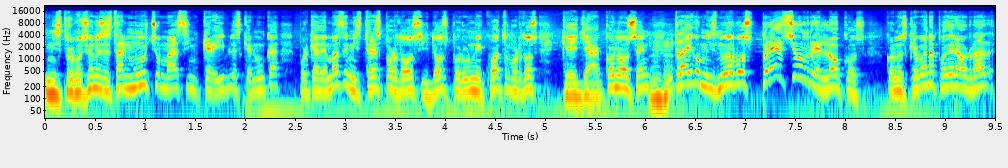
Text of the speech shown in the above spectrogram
Mis promociones están mucho más increíbles que nunca, porque además de mis 3x2 y 2x1 y 4x2 que ya conocen, traigo mis nuevos precios relocos, con los que van a poder ahorrar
